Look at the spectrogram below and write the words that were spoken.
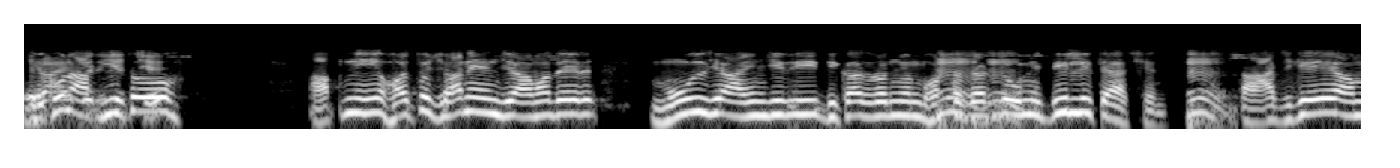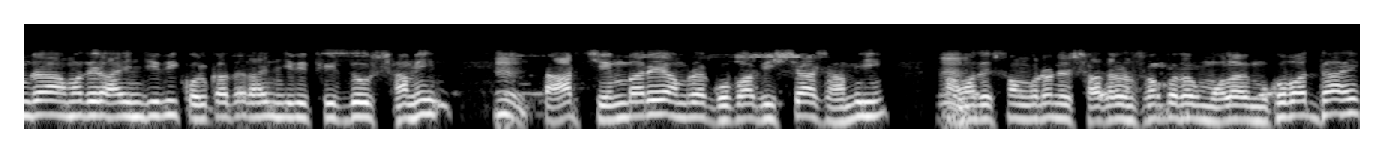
দেখুন আপনি তো আপনি হয়তো জানেন যে আমাদের মূল যে আইনজীবী বিকাশ রঞ্জন ভট্টাচার্য উনি দিল্লিতে আছেন তা আজকে আমরা আমাদের আইনজীবী কলকাতার আইনজীবী ফিরদৌস শামীম তার চেম্বারে আমরা গোপা বিশ্বাস আমি আমাদের সংগঠনের সাধারণ সম্পাদক মলয় মুখোপাধ্যায়।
